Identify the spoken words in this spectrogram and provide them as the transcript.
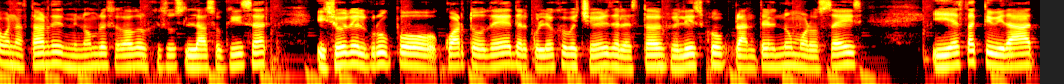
buenas tardes. Mi nombre es Eduardo Jesús Lazo Guizar y soy del grupo cuarto D del Colegio Becher del Estado de Jalisco, plantel número 6. Y esta actividad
